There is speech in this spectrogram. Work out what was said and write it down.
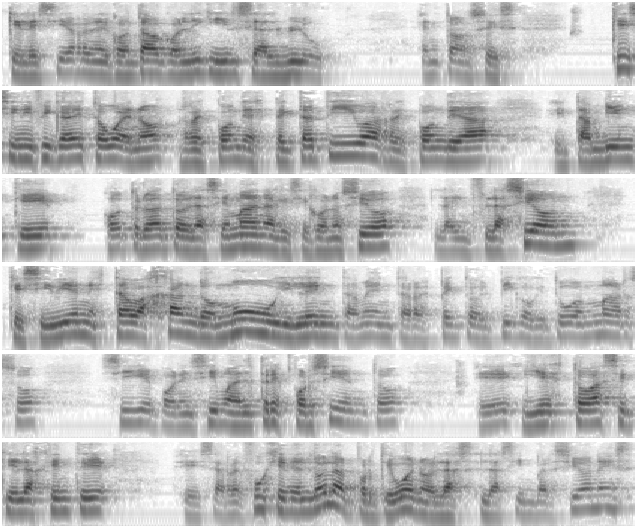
que le cierren el contado con liqui irse al blue. Entonces, ¿qué significa esto? Bueno, responde a expectativas, responde a eh, también que otro dato de la semana que se conoció, la inflación, que si bien está bajando muy lentamente respecto del pico que tuvo en marzo, sigue por encima del 3%, eh, y esto hace que la gente eh, se refugie en el dólar porque, bueno, las, las inversiones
